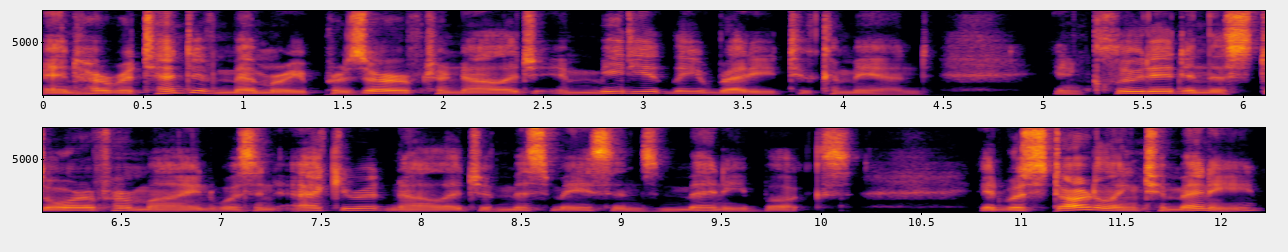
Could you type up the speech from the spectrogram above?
and her retentive memory preserved her knowledge immediately ready to command. Included in the store of her mind was an accurate knowledge of Miss Mason's many books. It was startling to many,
